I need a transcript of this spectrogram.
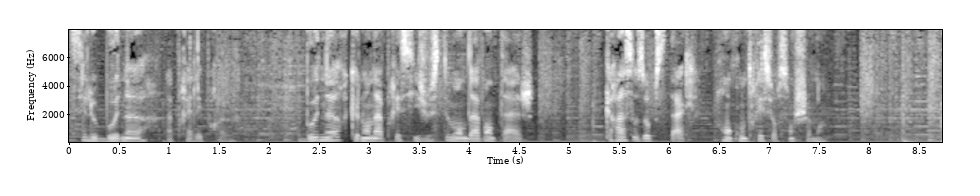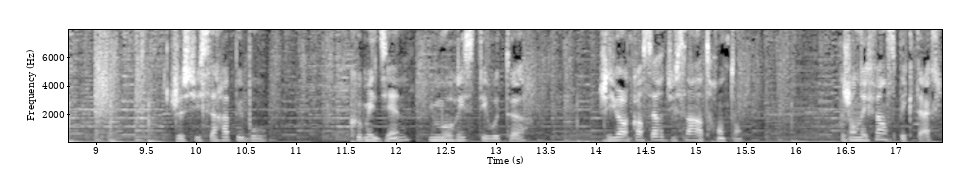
c'est le bonheur après l'épreuve. Bonheur que l'on apprécie justement davantage grâce aux obstacles rencontrés sur son chemin. Je suis Sarah Pebro, comédienne, humoriste et auteur. J'ai eu un cancer du sein à 30 ans. J'en ai fait un spectacle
